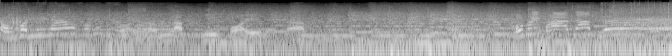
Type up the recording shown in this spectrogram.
สองคนนี้นะว่าเขาไม่ผ่านสำหรับพี่หอยนะครับ ผมให้ผ่านนะเลย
